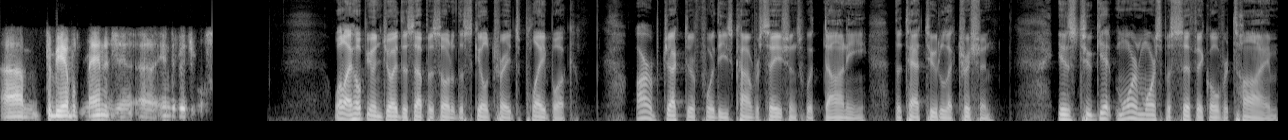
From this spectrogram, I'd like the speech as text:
um, to be able to manage uh, individuals. Well, I hope you enjoyed this episode of the Skilled Trades Playbook. Our objective for these conversations with Donnie, the tattooed electrician, is to get more and more specific over time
